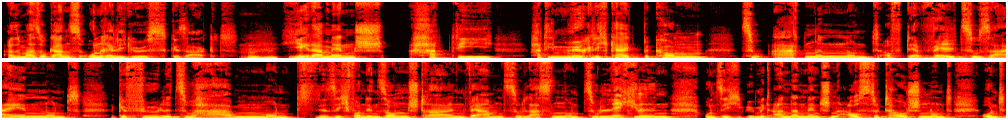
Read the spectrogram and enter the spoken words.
Also mal so ganz unreligiös gesagt. Mhm. Jeder Mensch hat die hat die Möglichkeit bekommen, zu atmen und auf der Welt zu sein und Gefühle zu haben und sich von den Sonnenstrahlen wärmen zu lassen und zu lächeln und sich mit anderen Menschen auszutauschen und, und,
